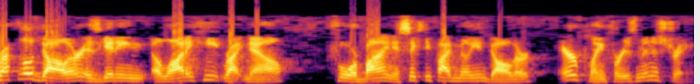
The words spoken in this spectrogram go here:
Creflo Dollar is getting a lot of heat right now for buying a $65 million airplane for his ministry.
